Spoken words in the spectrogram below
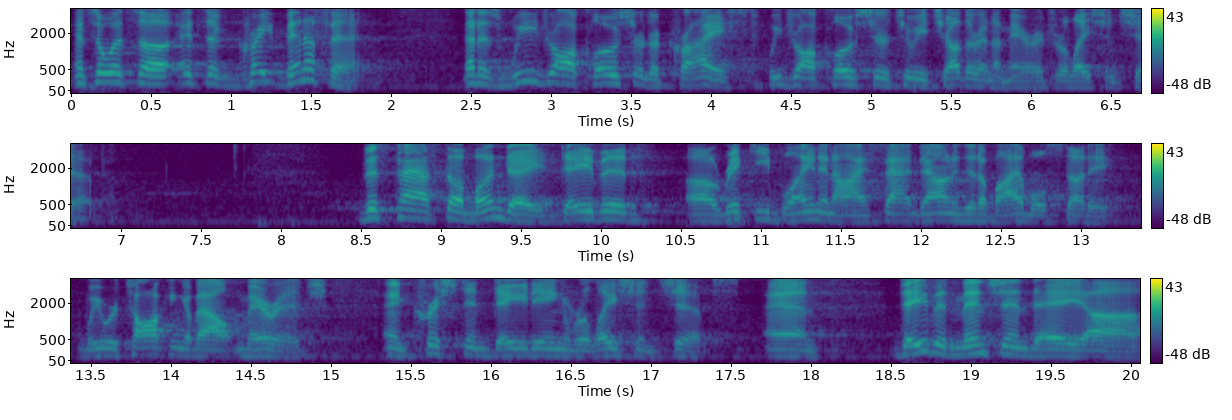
And so it's a, it's a great benefit that as we draw closer to Christ, we draw closer to each other in a marriage relationship. This past uh, Monday, David, uh, Ricky, Blaine, and I sat down and did a Bible study. We were talking about marriage and Christian dating relationships. And David mentioned a, uh,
